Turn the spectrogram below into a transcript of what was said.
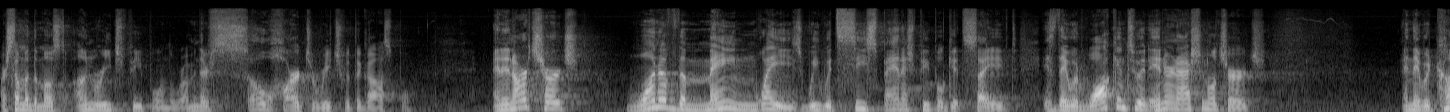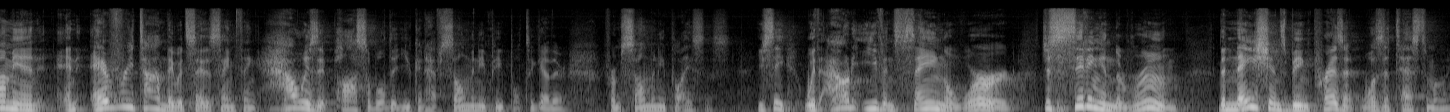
are some of the most unreached people in the world. I mean, they're so hard to reach with the gospel. And in our church, one of the main ways we would see Spanish people get saved is they would walk into an international church and they would come in, and every time they would say the same thing How is it possible that you can have so many people together from so many places? You see, without even saying a word, just sitting in the room, the nations being present was a testimony.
